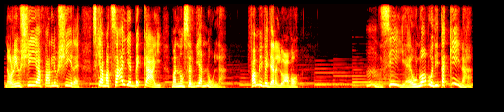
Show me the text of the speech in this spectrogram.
Non riuscii a farli uscire, schiamazzai e beccai, ma non servì a nulla. Fammi vedere l'uovo. Mm, sì, è un uovo di tacchina.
